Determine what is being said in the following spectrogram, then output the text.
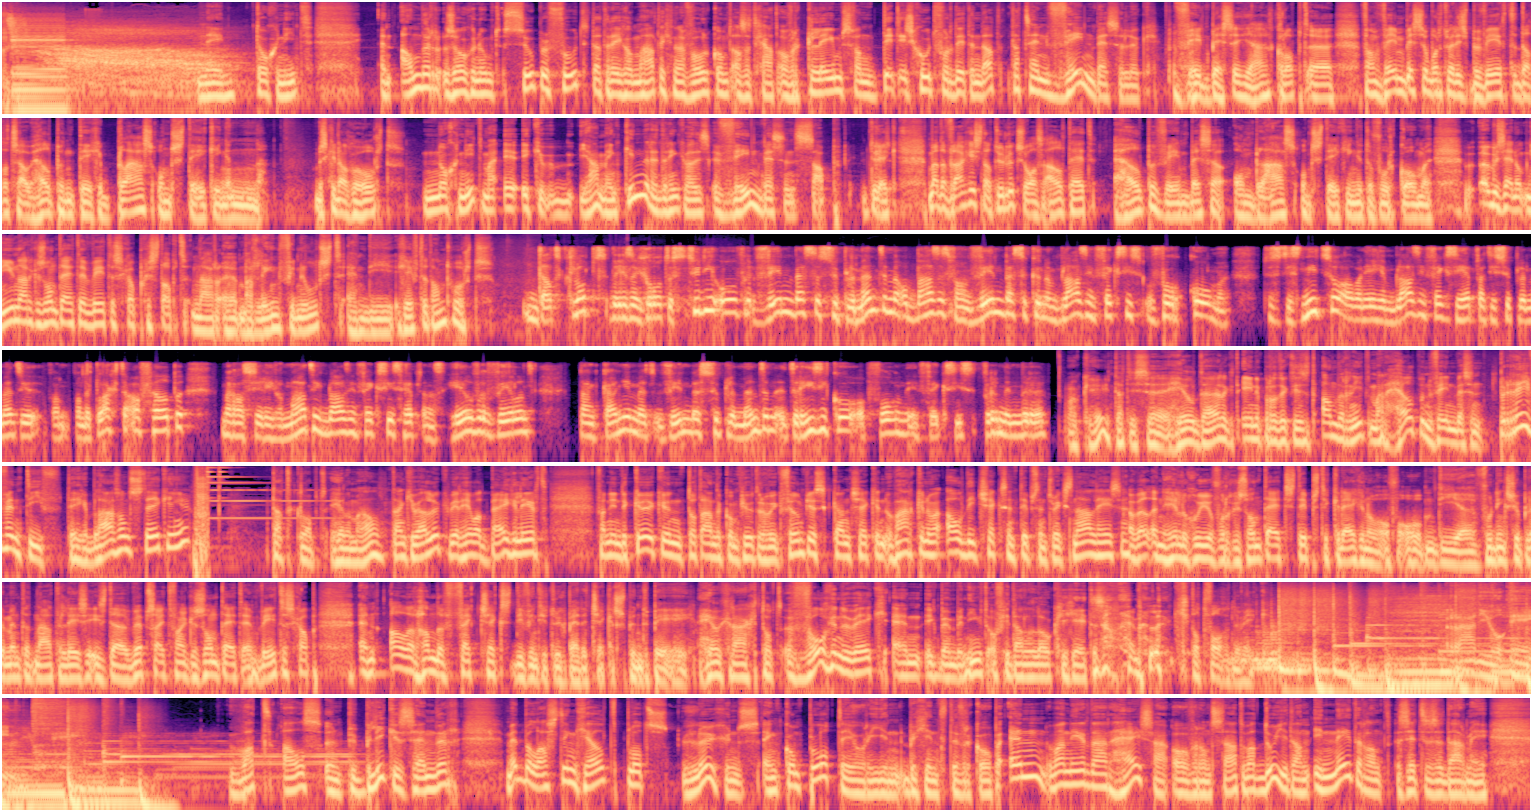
Nee, toch niet een ander zogenoemd superfood dat regelmatig naar voren komt als het gaat over claims van dit is goed voor dit en dat. Dat zijn veenbessen, Luc. Veenbessen, ja, klopt. Uh, van veenbessen wordt wel eens beweerd dat het zou helpen tegen blaasontstekingen. Misschien al gehoord? Nog niet, maar ik, ja, mijn kinderen drinken wel eens veenbessensap. Dus... Kijk, maar de vraag is natuurlijk, zoals altijd, helpen veenbessen om blaasontstekingen te voorkomen? We zijn opnieuw naar gezondheid en wetenschap gestapt, naar uh, Marleen Finulst, en die geeft het antwoord. Dat klopt. Er is een grote studie over veenbessen, supplementen maar op basis van veenbessen kunnen blaasinfecties voorkomen. Dus het is niet zo, al wanneer je een blaasinfectie hebt, dat die supplementen van, van de klachten afhelpen. Maar als je regelmatig blaasinfecties hebt, en dat is heel vervelend, dan kan je met veenbessupplementen het risico op volgende infecties verminderen. Oké, dat is uh, heel duidelijk. Het ene product is het andere niet, maar helpen veenbessen preventief tegen blaasontstekingen? Dat klopt helemaal. Dankjewel, Luc. Weer heel wat bijgeleerd. Van in de keuken tot aan de computer hoe ik filmpjes kan checken. Waar kunnen we al die checks en tips en tricks nalezen? Wel, een hele goede voor gezondheidstips te krijgen of om die uh, voedingssupplementen na te lezen is de website van Gezondheid en Wetenschap. En allerhande factchecks die vind je terug bij de checkers.be. Heel graag tot volgende week. En ik ben benieuwd of je dan een look gegeten zal hebben, Luc. Tot volgende week. Radio 1. Wat als een publieke zender met belastinggeld plots leugens en complottheorieën begint te verkopen? En wanneer daar heisa over ontstaat, wat doe je dan? In Nederland zitten ze daarmee.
